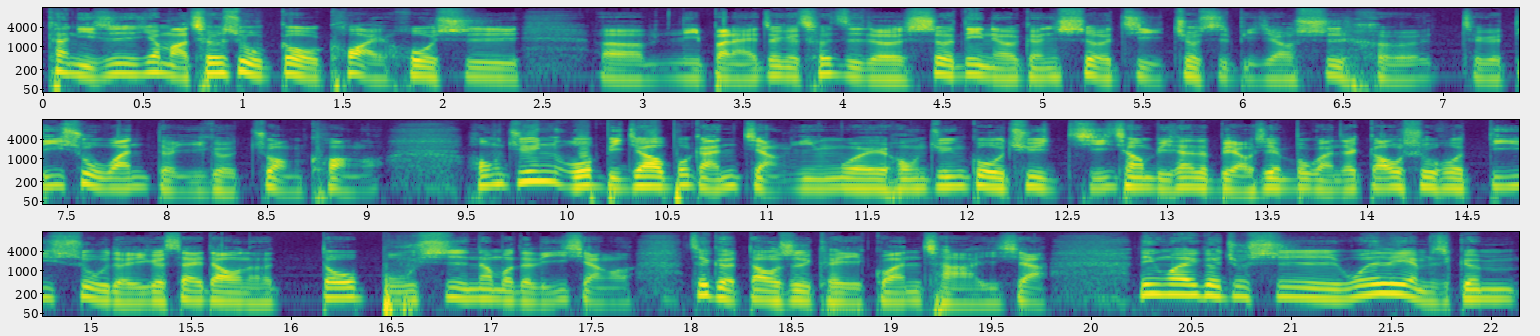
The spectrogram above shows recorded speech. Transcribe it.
看你是要么车速够快，或是呃你本来这个车子的设定呢跟设计就是比较适合这个低速弯的一个状况哦。红军我比较不敢讲，因为红军过去几场比赛的表现，不管在高速或低速的一个赛道呢。都不是那么的理想哦，这个倒是可以观察一下。另外一个就是 Williams 跟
